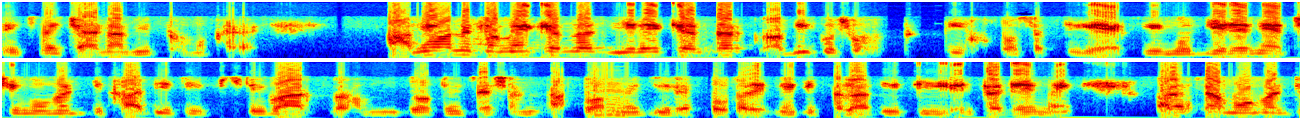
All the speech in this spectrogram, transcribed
इसमें चाइना भी प्रमुख है। आने वाले समय के अंदर जीरे के अंदर अभी कुछ हो सकती है कि वो जीरे ने अच्छी मूवमेंट दिखा दी थी। पिछली बार हम दो तीन सेशन आपको हमने जीरे को खरीदने की सलाह दी थी इंटरडे में। और अच्छा मूवमेंट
